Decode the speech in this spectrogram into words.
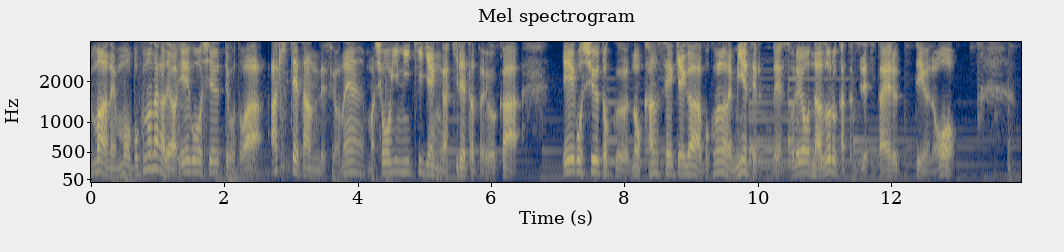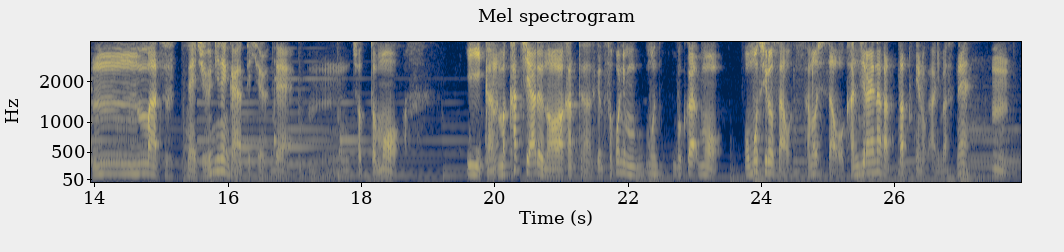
まあね、もう僕の中では英語を教えるってことは飽きてたんですよね。まあ、賞味期限が切れたというか、英語習得の完成形が僕の中で見えてるので、それをなぞる形で伝えるっていうのを、うーん、まあずね、12年間やってきてるんで、うん、ちょっともう、いいかな。まあ価値あるのは分かってたんですけど、そこにも僕はもう面白さを、楽しさを感じられなかったっていうのがありますね。うん。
